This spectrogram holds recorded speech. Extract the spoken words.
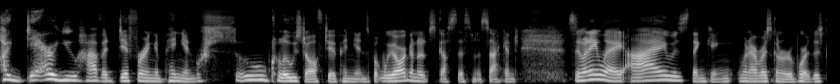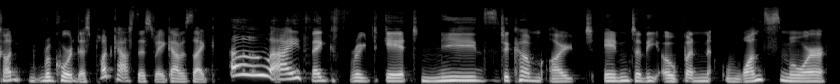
How dare you have a differing opinion? We're so closed off to opinions, but we are going to discuss this in a second. So anyway, I was thinking whenever I was going to report this record this podcast this week, I was like, oh, I think Fruitgate needs to come out into the open once more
